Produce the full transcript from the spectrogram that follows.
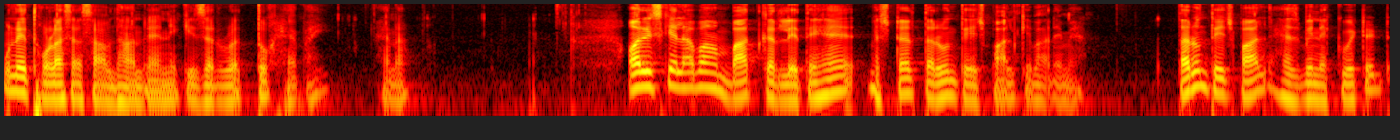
उन्हें थोड़ा सा सावधान रहने की ज़रूरत तो है भाई, है ना? और इसके अलावा हम बात कर लेते हैं मिस्टर तरुण तेजपाल के बारे में। Tarun Tejpal has been acquitted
